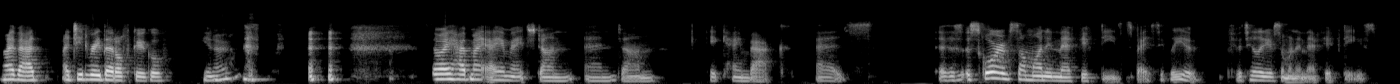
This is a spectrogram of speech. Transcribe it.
my bad. I did read that off Google, you know? so I had my AMH done and um, it came back as a, a score of someone in their 50s, basically, a fertility of someone in their 50s.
